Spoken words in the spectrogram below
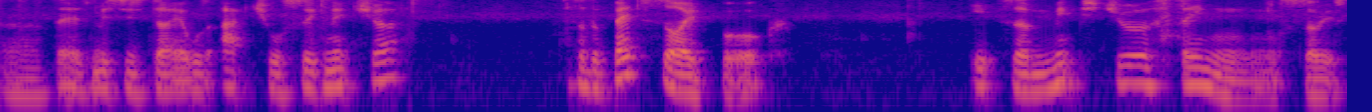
uh, there's Mrs. Dale's actual signature. So the bedside book, it's a mixture of things. So it's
